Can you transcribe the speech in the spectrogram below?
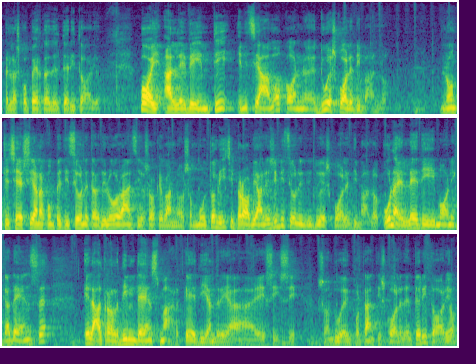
per la scoperta del territorio. Poi alle 20 iniziamo con due scuole di ballo. Non che ci sia una competizione tra di loro, anzi io so che vanno, sono molto amici, però abbiamo l'esibizione di due scuole di ballo. Una è Lady Monica Dance e l'altra la Dim Dance Marche di Andrea e Sissi. Sono due importanti scuole del territorio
